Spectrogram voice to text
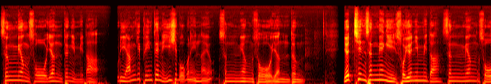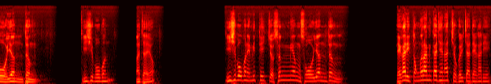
성명, 소연 등입니다. 우리 암기 프린터는 25번에 있나요? 성명, 소연 등. 여친 성명이 소연입니다. 성명, 소연 등. 25번 맞아요? 25번에 밑에 있죠. 성명, 소연 등. 대가리 동그라미까지 해놨죠. 글자 대가리.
